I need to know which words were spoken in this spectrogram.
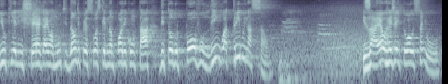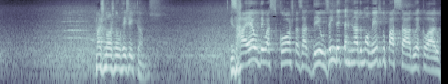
e o que ele enxerga é uma multidão de pessoas que ele não pode contar, de todo povo, língua, tribo e nação. Israel rejeitou ao Senhor, mas nós não rejeitamos. Israel deu as costas a Deus em determinado momento do passado, é claro,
